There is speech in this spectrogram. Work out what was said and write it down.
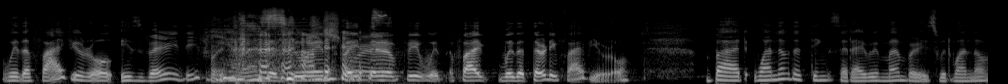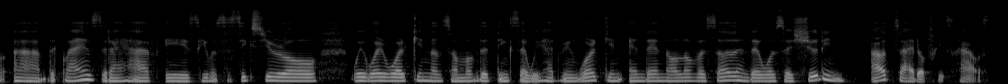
with a five-year-old is very different yes, than doing sure. play therapy with a five with a 35-year-old. But one of the things that I remember is with one of um, the clients that I have is he was a six-year-old. We were working on some of the things that we had been working, and then all of a sudden there was a shooting outside of his house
